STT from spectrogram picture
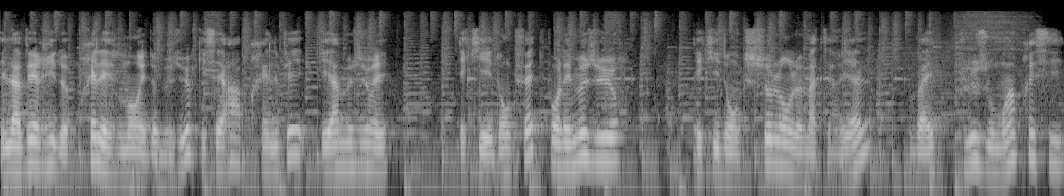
et la verrerie de prélèvement et de mesure qui sert à prélever et à mesurer, et qui est donc faite pour les mesures, et qui donc selon le matériel va être plus ou moins précis.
